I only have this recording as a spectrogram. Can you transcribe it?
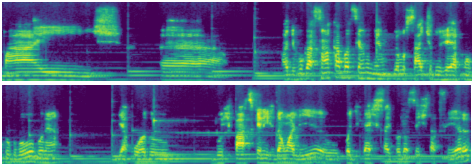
Mas é, a divulgação acaba sendo mesmo pelo site do GE. Globo, né? De acordo do espaço que eles dão ali, o podcast sai toda sexta-feira.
